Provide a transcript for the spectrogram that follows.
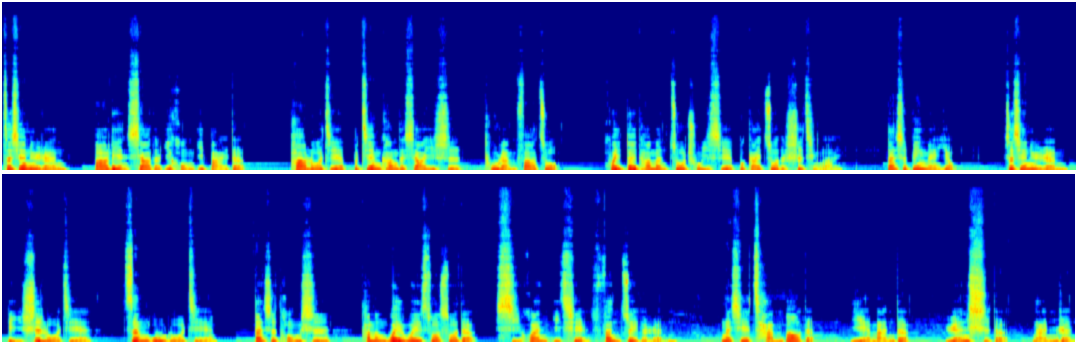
这些女人把脸吓得一红一白的，怕罗杰不健康的下意识突然发作。会对他们做出一些不该做的事情来，但是并没有。这些女人鄙视罗杰，憎恶罗杰，但是同时他们畏畏缩缩的，喜欢一切犯罪的人，那些残暴的、野蛮的、原始的男人。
